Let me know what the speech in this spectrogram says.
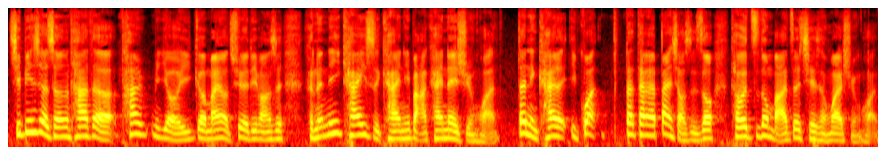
其实宾士的车呢，它的它有一个蛮有趣的地方是，可能你一开始开，你把它开内循环，但你开了一罐大大概半小时之后，它会自动把它再切成外循环。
